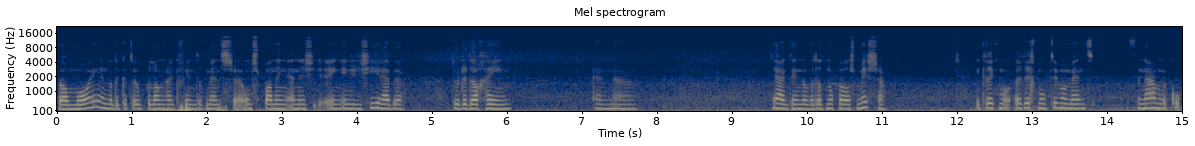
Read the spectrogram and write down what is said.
wel mooi. En dat ik het ook belangrijk vind dat mensen ontspanning en energie hebben door de dag heen. En uh, ja, ik denk dat we dat nog wel eens missen. Ik richt me, richt me op dit moment voornamelijk op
